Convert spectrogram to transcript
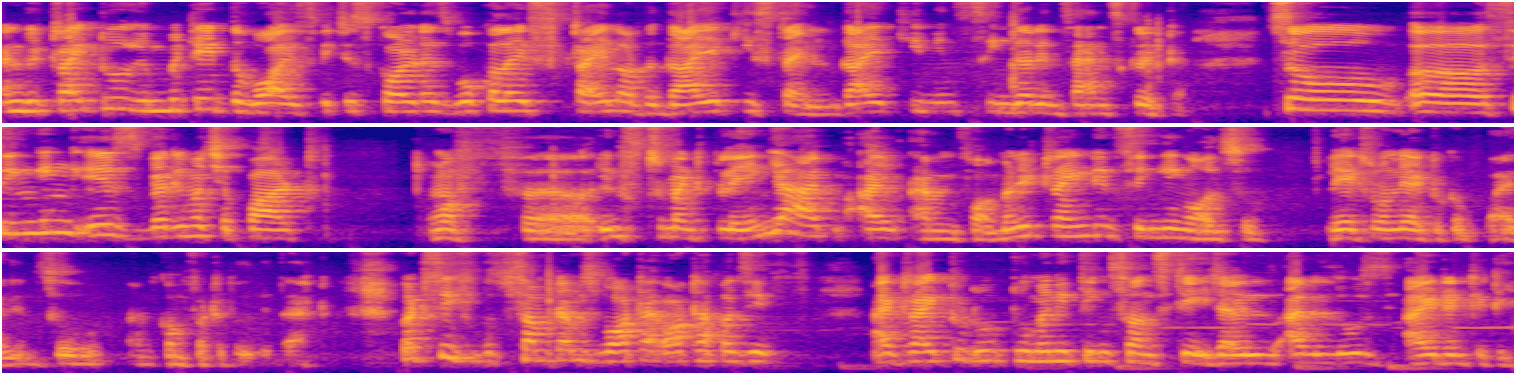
and we try to imitate the voice, which is called as vocalized style or the Gayaki style. Gayaki means singer in Sanskrit. So, uh, singing is very much a part of uh, instrument playing. Yeah, I, I, I'm formally trained in singing also. Later only I took up violin, so I'm comfortable with that. But see, sometimes what what happens if I try to do too many things on stage, I will I will lose identity.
